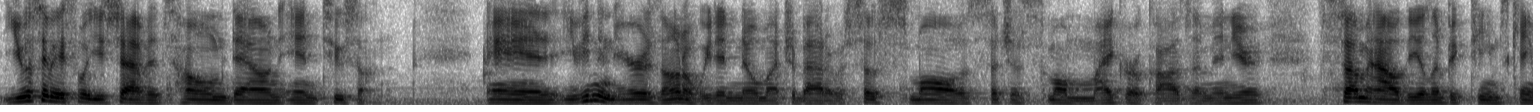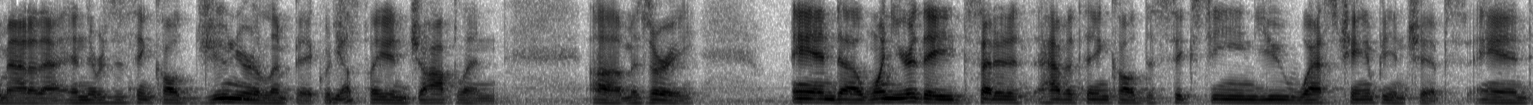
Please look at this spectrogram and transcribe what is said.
USA Baseball used to have its home down in Tucson. And even in Arizona, we didn't know much about it. It was so small. It was such a small microcosm. And you're somehow the Olympic teams came out of that. And there was this thing called Junior Olympic, which Yep. was played in Joplin, uh, Missouri. And uh, one year they decided to have a thing called the 16U West Championships. And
